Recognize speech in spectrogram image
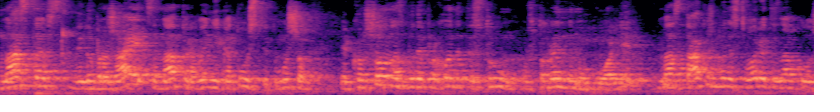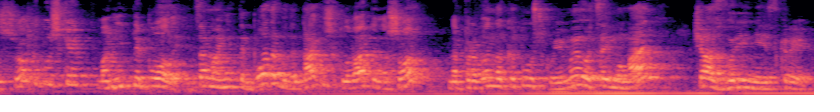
у нас це відображається на первинній катушці. Тому що якщо у нас буде проходити струм у вторинному полі, у нас також буде створювати навколо що катушки магнітне поле. І це магнітне поле буде також впливати на що? На первинну катушку. І ми оцей момент, час горіння іскри,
